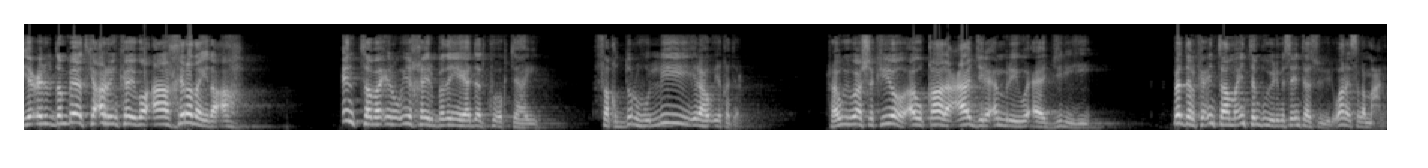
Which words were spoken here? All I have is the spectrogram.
iyo cidhib dambeedka arrinkaygoo aakhiradayda ah. Intaba inuu ii khayr badan yahay haddaad ku og tahay faqdurhu lii ilaahu ii qadar. Raawigii waa shakiyo aw qaala caajila amrii wa aajilihi. Beddelka intaa ma intan buu yidhi mise intaasuu yidhi waana isla macne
